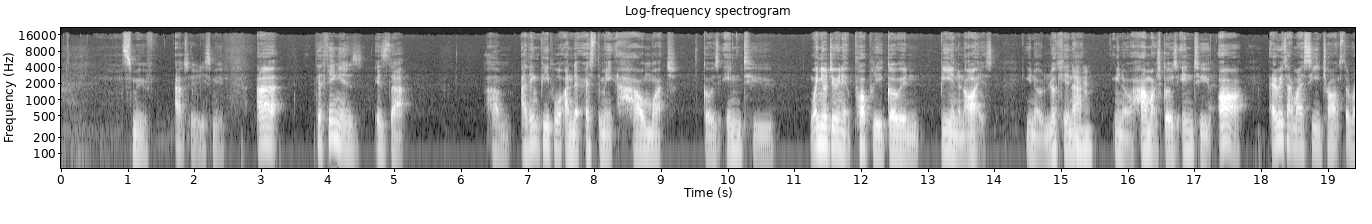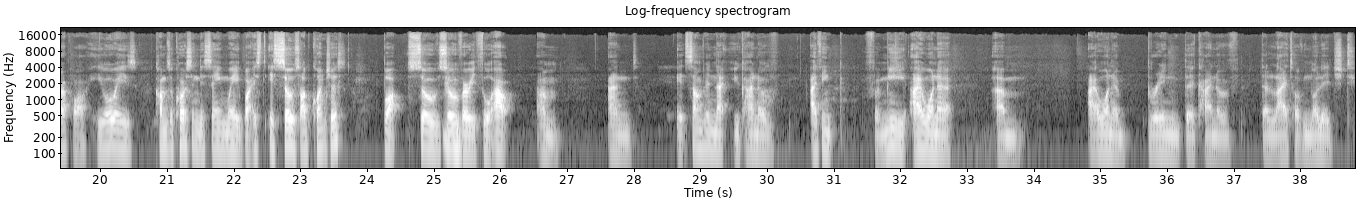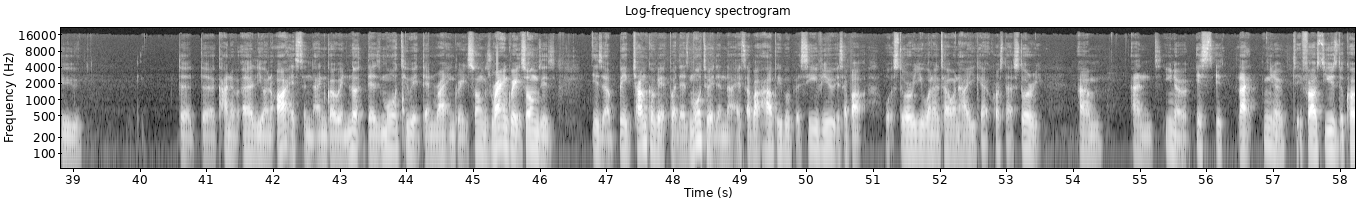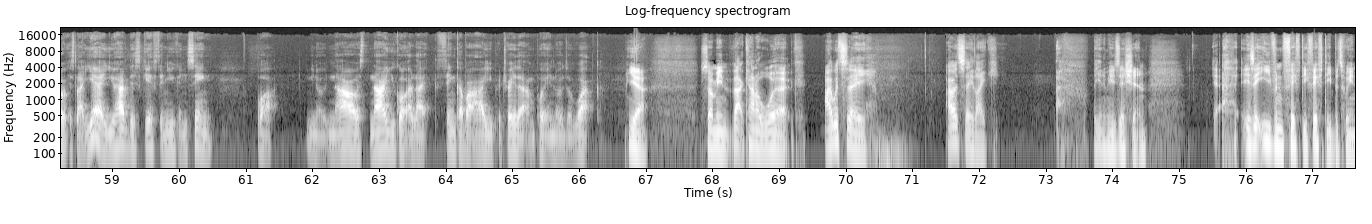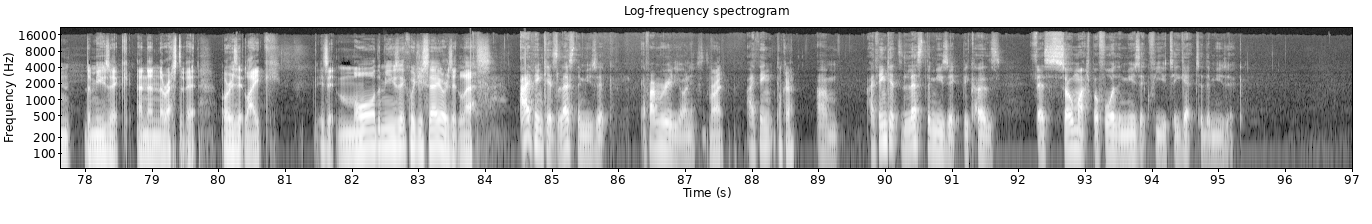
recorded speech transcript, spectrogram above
smooth. Absolutely smooth. Uh the thing is is that um i think people underestimate how much goes into when you're doing it properly going being an artist you know looking at you know how much goes into ah every time i see chance the rapper he always comes across in the same way but it's it's so subconscious but so so very thought out. Um and it's something that you kind of i think for me i want to um i want to bring the kind of the light of knowledge to the the kind of early on artists and, and going look. There's more to it than writing great songs. Writing great songs is is a big chunk of it but there's more to it than that. It's about how people perceive you. It's about what story you want to tell and how you get across that story. Um and you know it's it like you know if i was to use the quote it's like yeah you have this gift and you can sing but you know now now you gotta like think about how you portray that and put in loads of work. Yeah. So I mean that kind of work, I would say I would say like being a musician is it even 50-50 between the music and then the rest of it or is it like is it more the music would you say or is it less? i think it's less the music if i'm really honest Right. i think Okay. um i think it's less the music because there's so much before the music for you to get to the music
